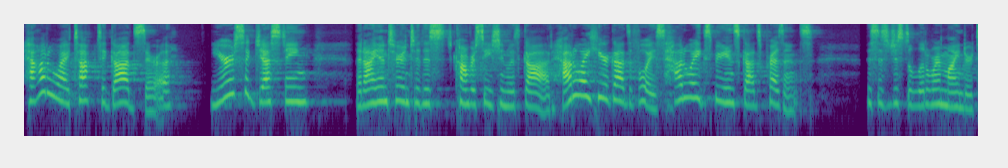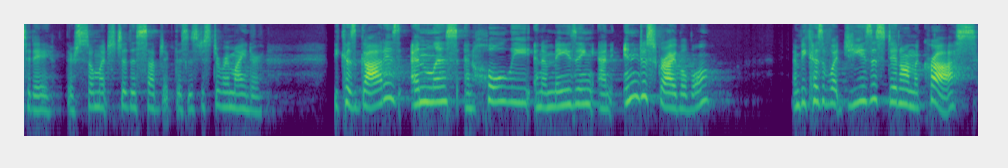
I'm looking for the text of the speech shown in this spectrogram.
How do I talk to God, Sarah? You're suggesting that I enter into this conversation with God. How do I hear God's voice? How do I experience God's presence? This is just a little reminder today. There's so much to this subject. This is just a reminder. Because God is endless and holy and amazing and indescribable, and because of what Jesus did on the cross,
